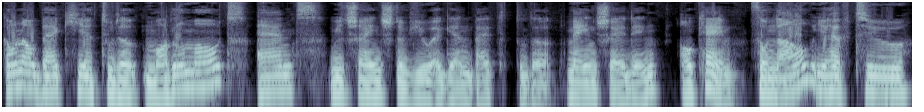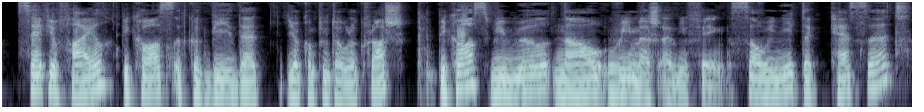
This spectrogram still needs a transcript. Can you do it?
Go now back here to the model mode and we change the view again back to the main shading. Okay, so now you have to save your file because it could be that your computer will crash because we will now remesh everything. So we need the cassette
